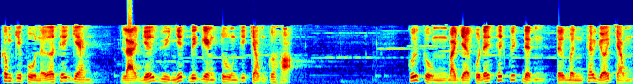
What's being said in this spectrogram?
Không chỉ phụ nữ ở thế gian là giới duy nhất biết ghen tuông với chồng của họ. Cuối cùng bà vợ của đế thích quyết định tự mình theo dõi chồng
